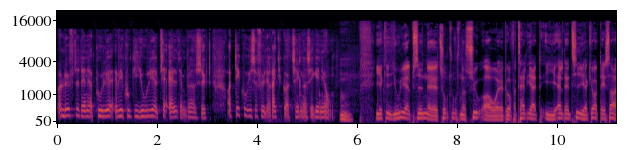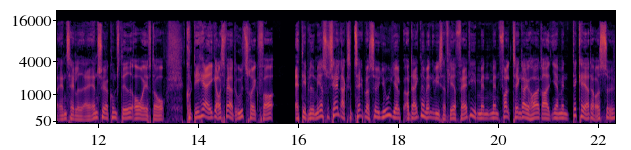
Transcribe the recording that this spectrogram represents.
og løftede den her pulje, at vi kunne give julehjælp til alle dem, der havde søgt. Og det kunne vi selvfølgelig rigtig godt tænke os igen i år. Mm. I har givet julehjælp siden øh, 2007, og øh, du har fortalt, jer, at i al den tid, I har gjort det, så er antallet af ansøgere kun steget år efter år. Kunne det her ikke også være et udtryk for, at det er blevet mere socialt acceptabelt at søge julehjælp, og der er ikke nødvendigvis er flere fattige, men, men folk tænker i højere grad, jamen det kan jeg da også søge.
